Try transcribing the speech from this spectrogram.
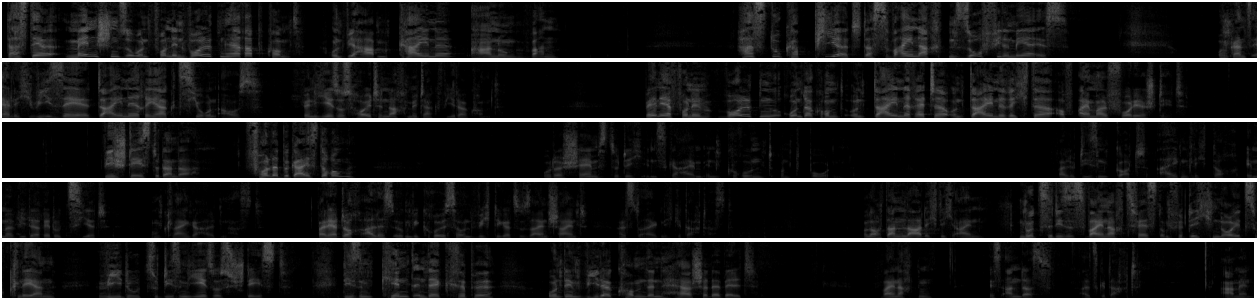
dass der Menschensohn von den Wolken herabkommt und wir haben keine Ahnung wann? Hast du kapiert, dass Weihnachten so viel mehr ist? Und ganz ehrlich, wie sähe deine Reaktion aus, wenn Jesus heute Nachmittag wiederkommt? wenn er von den Wolken runterkommt und dein Retter und dein Richter auf einmal vor dir steht. Wie stehst du dann da? Volle Begeisterung? Oder schämst du dich insgeheim in Grund und Boden? Weil du diesen Gott eigentlich doch immer wieder reduziert und klein gehalten hast. Weil ja doch alles irgendwie größer und wichtiger zu sein scheint, als du eigentlich gedacht hast. Und auch dann lade ich dich ein, Nutze dieses Weihnachtsfest, um für dich neu zu klären, wie du zu diesem Jesus stehst, diesem Kind in der Krippe und dem wiederkommenden Herrscher der Welt. Weihnachten ist anders als gedacht. Amen.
